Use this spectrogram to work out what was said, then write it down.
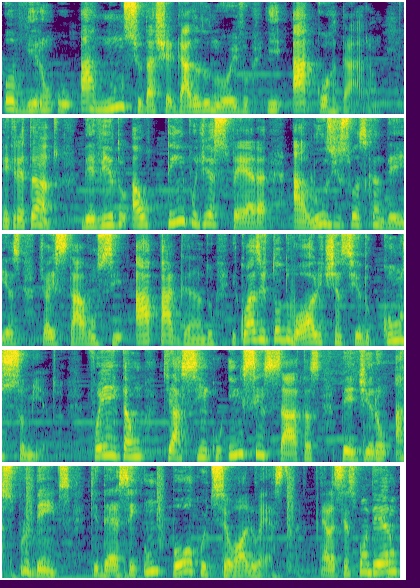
ouviram o anúncio da chegada do noivo e acordaram. Entretanto, devido ao tempo de espera, a luz de suas candeias já estavam se apagando e quase todo o óleo tinha sido consumido. Foi então que as cinco insensatas pediram às prudentes que dessem um pouco de seu óleo extra. Elas responderam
